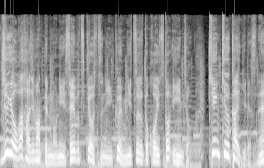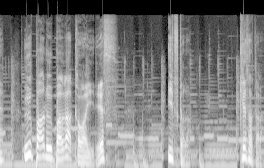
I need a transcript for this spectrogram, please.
授業が始まってるのに生物教室に行くみつるとこいつと委員長。緊急会議ですね。ウーパールーパーが可愛いです。いつから？今朝から。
